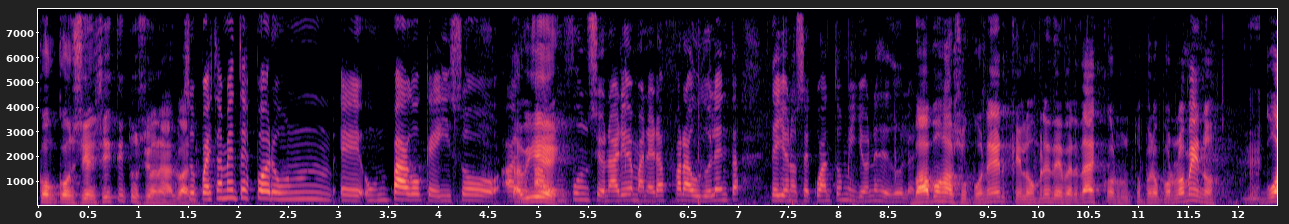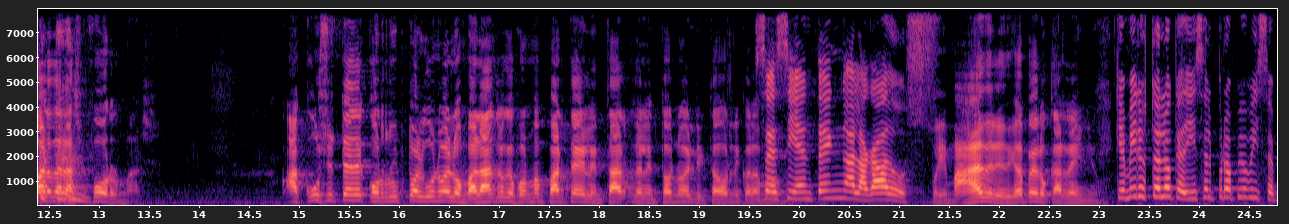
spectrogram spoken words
con conciencia institucional, ¿vale? Supuestamente es por un, eh, un pago que hizo a, un funcionario de manera fraudulenta de yo no sé cuántos millones de dólares. Vamos a suponer que el hombre de verdad es corrupto, pero por lo menos guarda las formas. Acuse usted de corrupto a alguno de los balandros que forman parte del, entar- del entorno del dictador Nicolás Se Maduro. sienten halagados. Pues madre, diga Pedro Carreño. Que mire usted lo que dice el propio vice-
